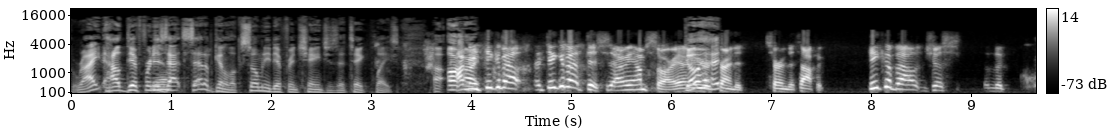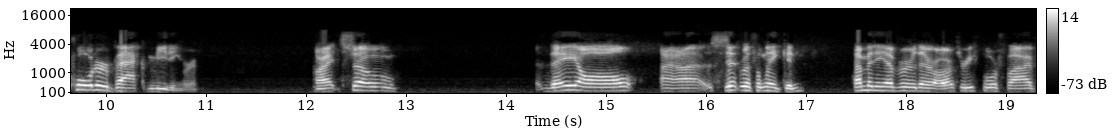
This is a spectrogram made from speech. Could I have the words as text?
right? How different is that setup going to look? So many different changes that take place. Uh, I mean, right. think about think about this. I mean, I'm sorry. I Go know ahead. trying to turn the topic. Think about just the quarterback meeting room. All right, so they all uh, sit with Lincoln. How many ever there are? Three, four, five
